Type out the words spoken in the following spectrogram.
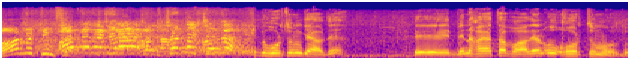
Var mı kimse? İçeride içeride. Bir hortum geldi. Ee, beni hayata bağlayan o hortum oldu.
